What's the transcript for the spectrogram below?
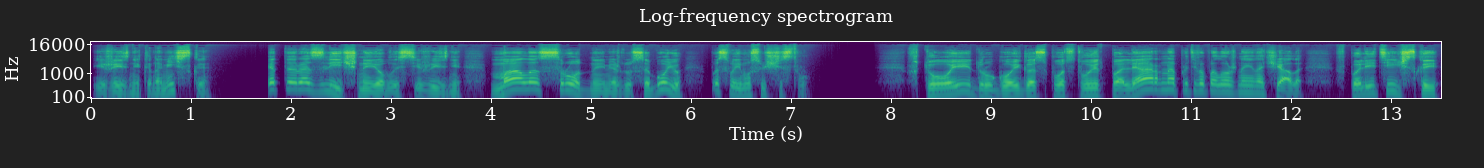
и жизнь экономическая – это различные области жизни, мало сродные между собою по своему существу. В той и другой господствует полярно противоположное начало, в политической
